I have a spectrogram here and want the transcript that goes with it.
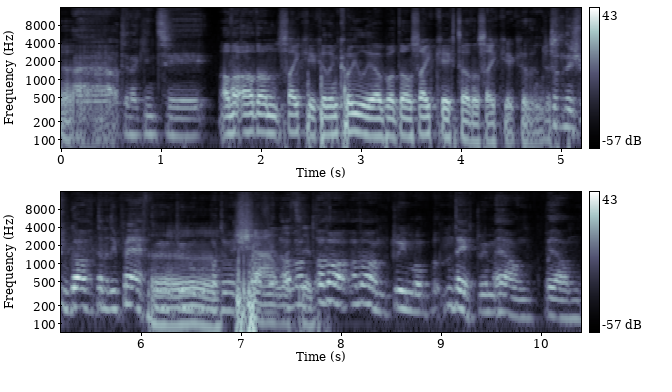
A dyna gyn ti... Oedd o'n psychic, oedd yn coelio bod o'n psychic, oedd o'n psychic, oedd o'n just... Dwi'n siŵr gof, dyna di peth, dwi'n bod dwi'n siarad. Oedd o'n, dwi'n mynd, dwi'n mewn bod o'n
